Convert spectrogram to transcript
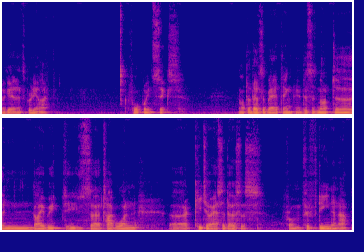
Okay, that's pretty high. 4.6. Not that that's a bad thing. This is not uh, diabetes uh, type 1 uh, ketoacidosis from 15 and up.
